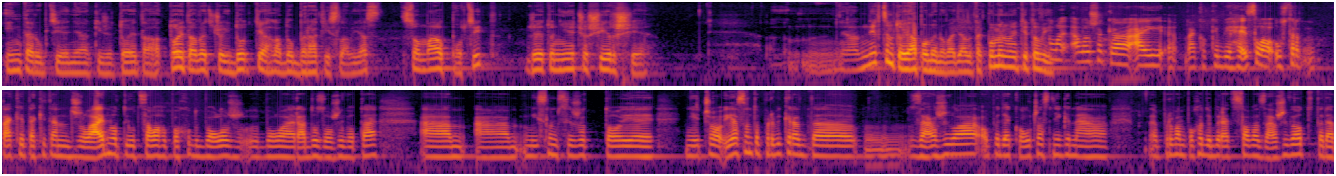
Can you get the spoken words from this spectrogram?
interrupcie nejaký, že to je tá, to je tá vec, čo ich dotiahla do Bratislavy. Ja som mal pocit, že je to niečo širšie. Ja nechcem to ja pomenovať, ale tak pomenujete to vy. Ale, ale však aj ako keby heslo, ústr- taký, taký ten, že leitmotiv celého pochodu bolo, bolo aj radosť zo života. A, a myslím si, že to je niečo... Ja som to prvýkrát uh, zažila opäť ako účastník na prvom pochode Bratislava za život, teda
